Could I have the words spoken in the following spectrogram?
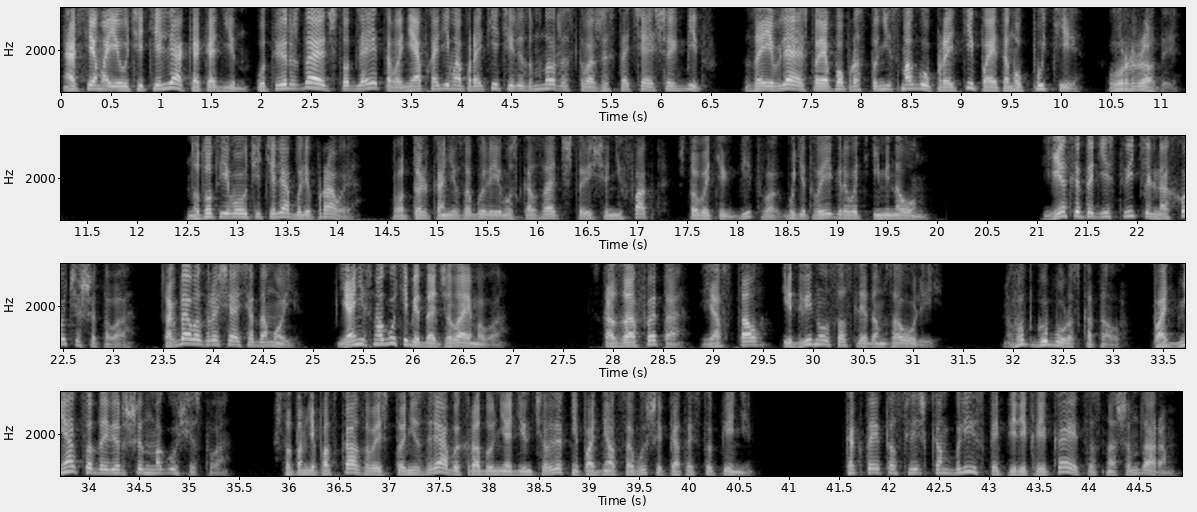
А все мои учителя, как один, утверждают, что для этого необходимо пройти через множество жесточайших битв заявляя, что я попросту не смогу пройти по этому пути. Уроды! Но тут его учителя были правы. Вот только они забыли ему сказать, что еще не факт, что в этих битвах будет выигрывать именно он. Если ты действительно хочешь этого, тогда возвращайся домой. Я не смогу тебе дать желаемого. Сказав это, я встал и двинулся следом за Олей. Вот губу раскатал. Подняться до вершин могущества. Что-то мне подсказывает, что не зря в их роду ни один человек не поднялся выше пятой ступени. Как-то это слишком близко перекликается с нашим даром.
